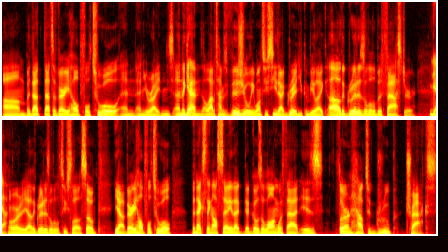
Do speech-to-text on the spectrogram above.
Um, but that that's a very helpful tool and and you're right. And, and again, a lot of times visually once you see that grid, you can be like, "Oh, the grid is a little bit faster." Yeah. or yeah, the grid is a little too slow. So yeah, very helpful tool. The next thing I'll say that that goes along with that is learn how to group tracks.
